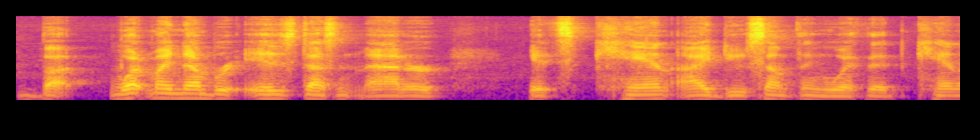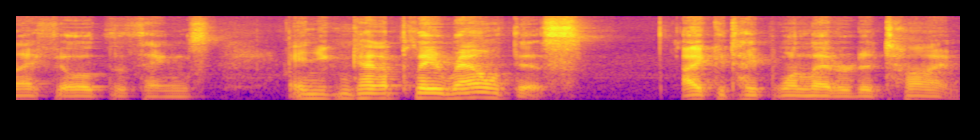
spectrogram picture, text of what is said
But what my number is doesn't matter. It's can I do something with it? Can I fill out the things? And you can kind of play around with this. I could type one letter at a time.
